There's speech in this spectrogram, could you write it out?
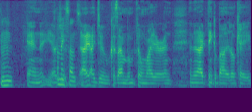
and you know That makes sense. I, I do because I'm a film writer, and and then I think about it. Okay,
